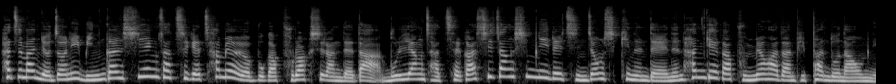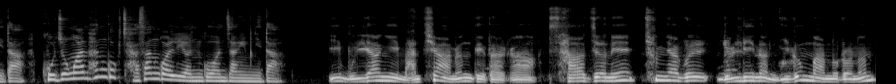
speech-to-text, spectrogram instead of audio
하지만 여전히 민간 시행사 측의 참여 여부가 불확실한 데다 물량 자체가 시장 심리를 진정시키는 데에는 한계가 분명하다는 비판도 나옵니다. 고종환 한국자산관리연구원장입니다. 이 물량이 많지 않은 데다가 사전에 청약을 늘리는 이것만으로는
